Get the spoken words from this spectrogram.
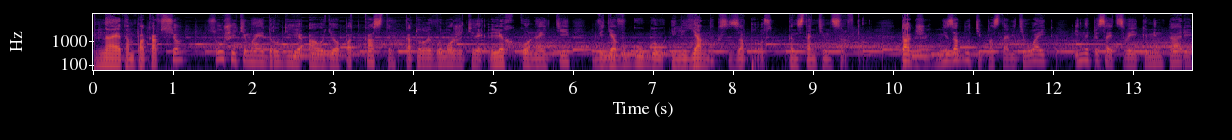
На этом пока все. Слушайте мои другие аудиоподкасты, которые вы можете легко найти, введя в Google или Яндекс запрос «Константин Савкин». Также не забудьте поставить лайк и написать свои комментарии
